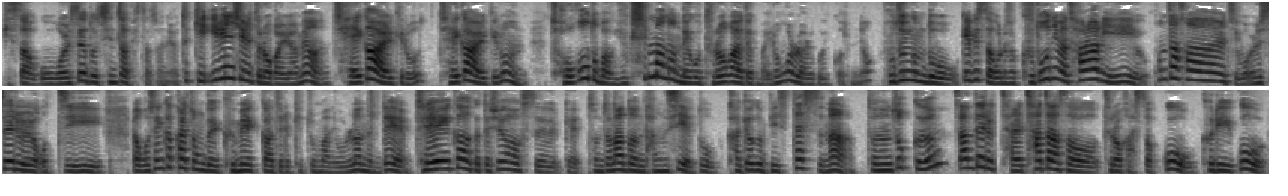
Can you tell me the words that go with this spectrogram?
비싸고 월세도 진짜 비싸잖아요. 특히 1인실 들어가려면 제가 알기로 제가 알기론 적어도 막 60만 원 내고 들어가야 되고 막 이런 걸로 알고 있거든요. 보증금도 꽤 비싸고 그래서 그 돈이면 차라리 혼자 살지 월세를 얻지라고 생각할 정도의 금액까지 이렇게 좀 많이 올랐는데 제가 그때 쉐어하우스 이렇게 전전하던 당시에도 가격은 비슷했으나 저는 조금 싼 데를 잘 찾아서 들어갔었고 그리고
